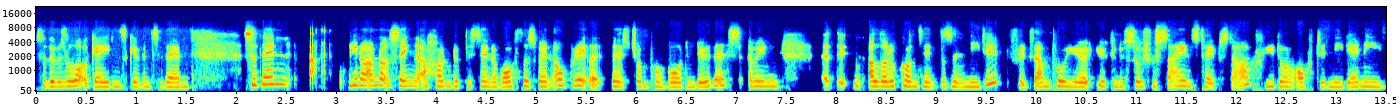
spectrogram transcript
So there was a lot of guidance given to them. So then, you know, I'm not saying that 100% of authors went, oh, great, let, let's jump on board and do this. I mean, uh, a lot of content doesn't need it. For example, your, your kind of social science type stuff, you don't often need any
